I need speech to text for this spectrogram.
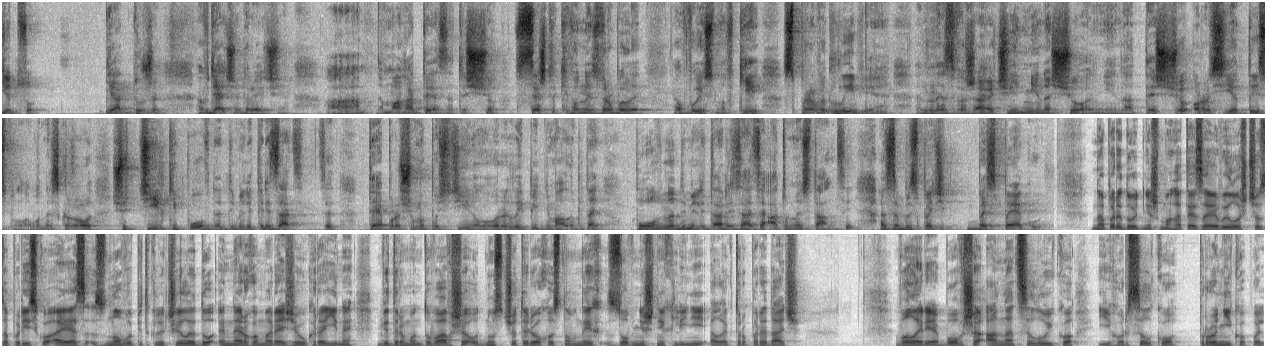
500. Я дуже вдячний, до речі, МАГАТЕ за те, що все ж таки вони зробили висновки справедливі, незважаючи ні на що, ні на те, що Росія тиснула. Вони сказали, що тільки повна демілітаризація. Це те, про що ми постійно говорили і піднімали питання. Повна демілітаризація атомної станції забезпечить безпеку Напередодні ж МАГАТЕ заявило, що Запорізьку АЕС знову підключили до енергомережі України, відремонтувавши одну з чотирьох основних зовнішніх ліній електропередач. Валерія Бовша, Анна Целуйко, Ігор Силко. Про Нікополь.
